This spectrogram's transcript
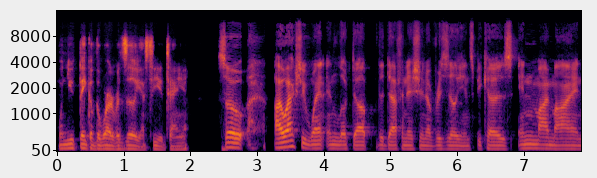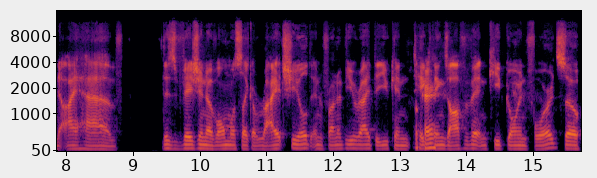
when you think of the word resilience to you, Tanya? So I actually went and looked up the definition of resilience because in my mind I have this vision of almost like a riot shield in front of you, right? That you can take okay. things off of it and keep going forward. So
